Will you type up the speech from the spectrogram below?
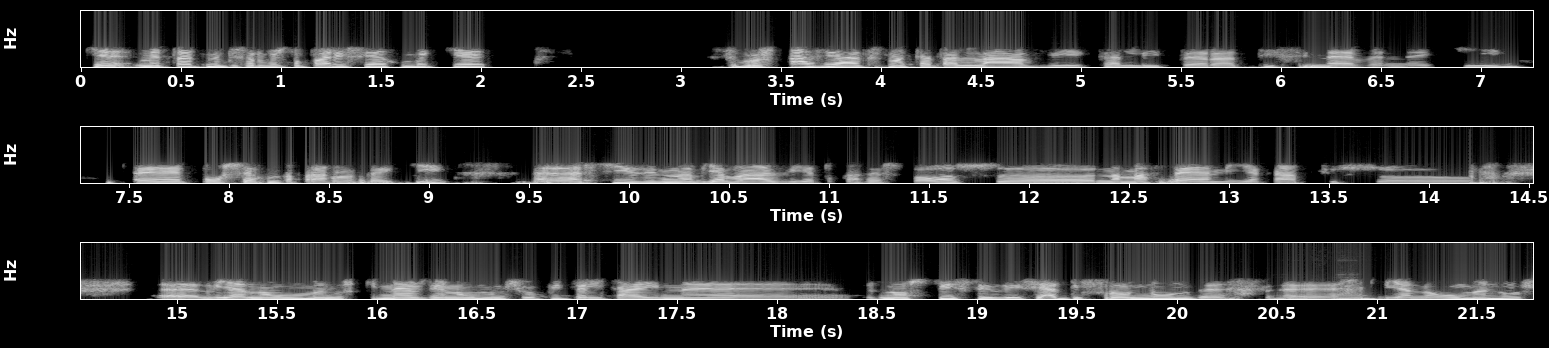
Και μετά την επιστροφή στο Παρίσι έχουμε και στην προσπάθειά της να καταλάβει καλύτερα τι συνέβαινε εκεί, ε, πώς έχουν τα πράγματα εκεί. Ε, αρχίζει να διαβάζει για το καθεστώς, ε, να μαθαίνει για κάποιους ε, ε διανοούμενους, Κινέζους διανοούμενους, οι οποίοι τελικά είναι γνωστοί στη Δύση, αντιφρονούντες ε, διανοούμενους.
